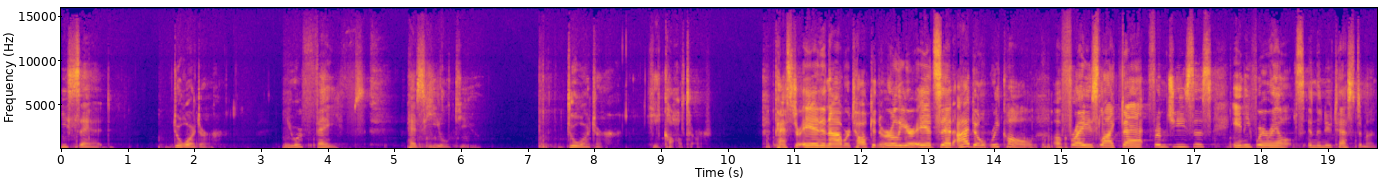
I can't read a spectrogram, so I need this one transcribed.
He said, Daughter, your faith has healed you. Daughter he called her. Pastor Ed and I were talking earlier. Ed said, I don't recall a phrase like that from Jesus anywhere else in the New Testament.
